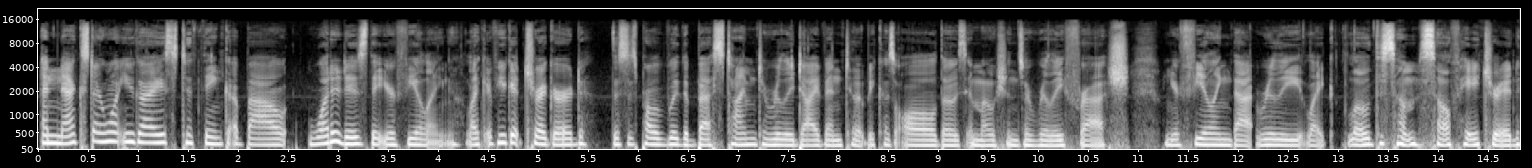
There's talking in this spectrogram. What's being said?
And next, I want you guys to think about what it is that you're feeling. Like if you get triggered, this is probably the best time to really dive into it because all those emotions are really fresh. When you're feeling that really like loathsome self hatred,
